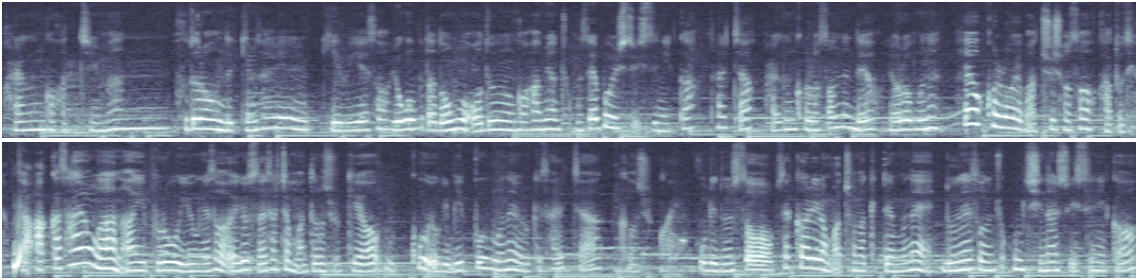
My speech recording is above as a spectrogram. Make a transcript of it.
밝은 것 같지만 부드러운 느낌 살리기 위해서 이거보다 너무 어두운 거 하면 조금 세 보일 수 있으니까 살짝 밝은 컬러 썼는데요. 여러분은 헤어 컬러에 맞추셔서 가도 돼요. 자, 아까 사용한 아이 브로우 이용해서 애교살 살짝 만들어줄게요. 그리고 여기 밑부분에 이렇게 살짝 그어줄 거예요. 우리 눈썹 색깔이랑 맞춰놨기 때문에 눈에서는 부분은 조금 진할 수 있으니까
